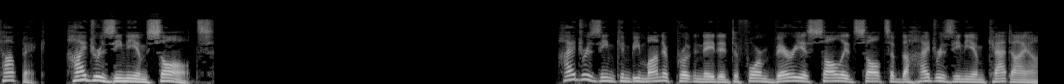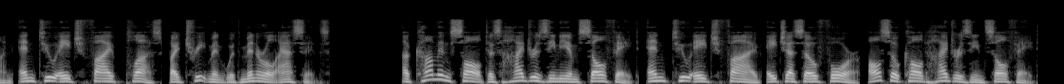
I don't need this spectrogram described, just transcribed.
Hydrazinium salts Hydrazine can be monoprotonated to form various solid salts of the hydrazinium cation N2H5+ by treatment with mineral acids. A common salt is hydrazinium sulfate, N2H5 HSO4, also called hydrazine sulfate.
